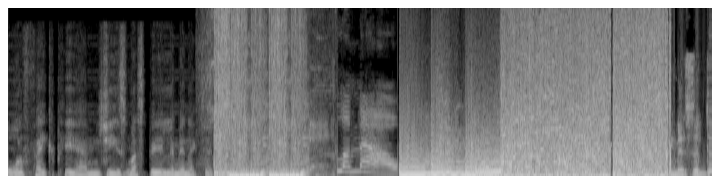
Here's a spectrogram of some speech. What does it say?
All fake PMGs must be eliminated. Lamau. Miss a d-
